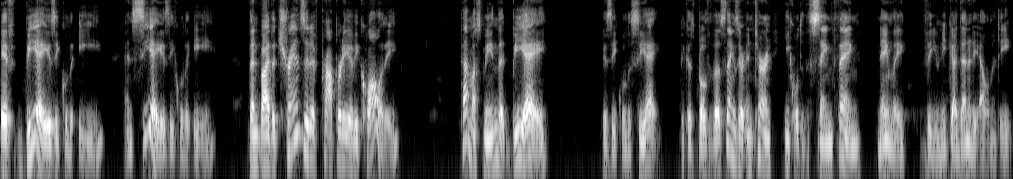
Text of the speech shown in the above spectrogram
if BA is equal to E and CA is equal to E, then by the transitive property of equality, that must mean that BA is equal to CA because both of those things are in turn equal to the same thing, namely the unique identity element E.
